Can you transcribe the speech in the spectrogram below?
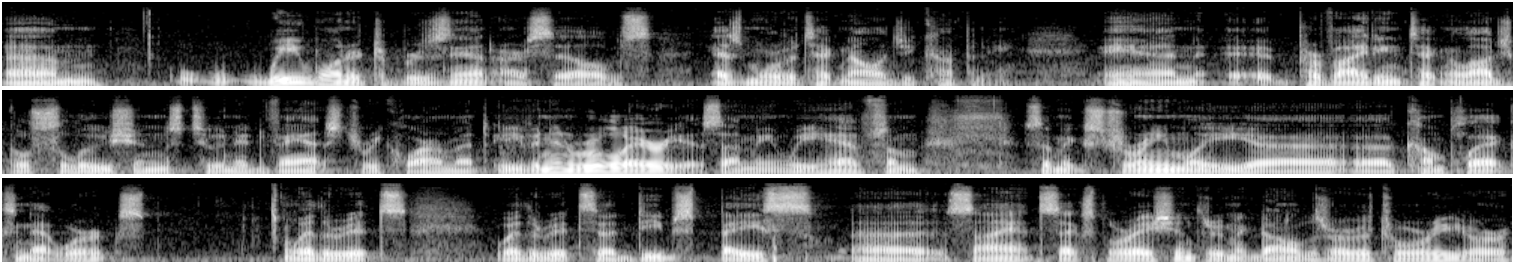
um, we wanted to present ourselves as more of a technology company and uh, providing technological solutions to an advanced requirement, even in rural areas. I mean, we have some some extremely uh, uh, complex networks, whether it's whether it's a deep space uh, science exploration through McDonald Observatory or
